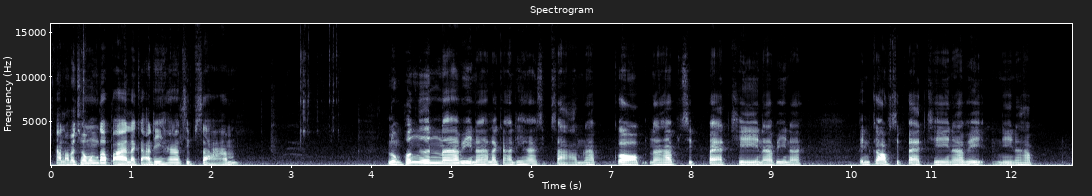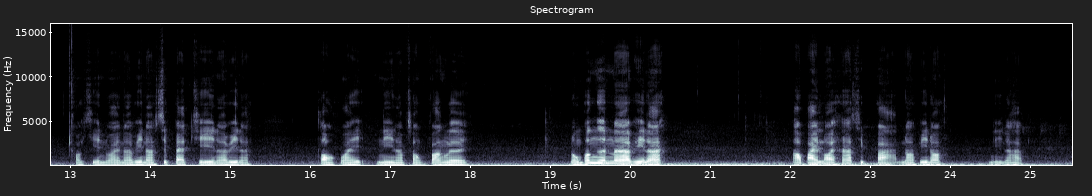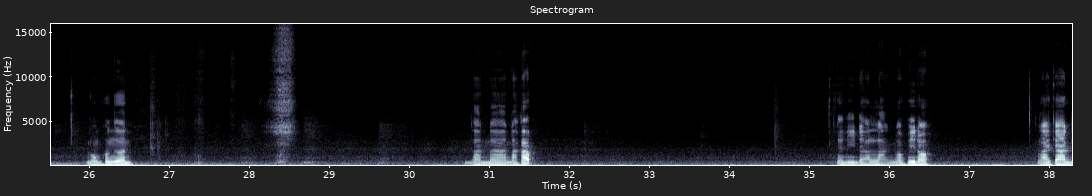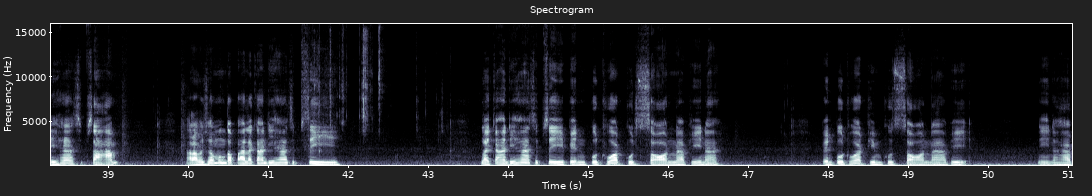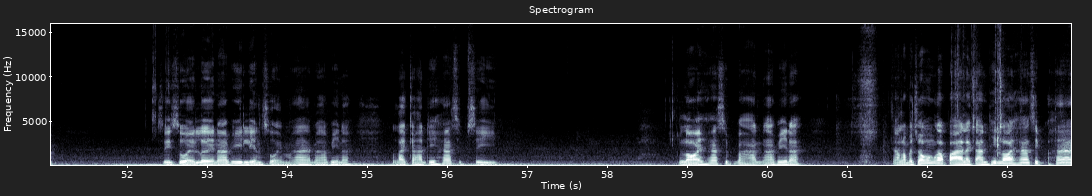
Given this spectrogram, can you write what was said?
อะเรามาชมองต่อไปรายการที่ 53 หลวงพ่อเงินนะพี่นะรายการที่ 53 นะครับกรอบนะครับ 18K นะพี่นะ เป็นกรอบ 18K นะพี่นี่นะครับเขาเขียนไว้นะพี่นะ 18K นะพี่นะ ตอกไว้นี่นะครับสองฝั่งเลย หลวงพ่อเงินนะพี่นะ เอาไป 150 บาทเนาะพี่เนาะนี่นะครับ หลวงพ่อเงินด้านหน้านะครับ อันนี้ด้านหลังเนาะพี่เนาะรายการที่53เอาเรามาชมมึงต่อไปรายการที่54รายการที่54เป็นปุถทวดพุทธซ้อนนะพี่นะ เป็นปุถทวดพิมพ์พุทธซ้อนนะพี่นี่นะครับสวยๆเลยนะพี่เหรียญสวยมากนะพี่นะรายการที่54 150บสี่ร้อยห้าสิบบาทนะพี่นะอะเรามาชมกันต่อไปรายการที่ร้อยห้าสิบห้า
